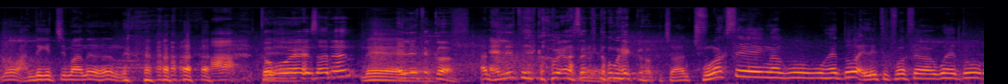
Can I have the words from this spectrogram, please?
뭐 안 되겠지만은 아 동호회에서는 네. 엘리트급, 한- 엘리트급에 가서는 네. 동호회급. 그렇죠. 한 중학생하고 해도 엘리트 중학생하고 해도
